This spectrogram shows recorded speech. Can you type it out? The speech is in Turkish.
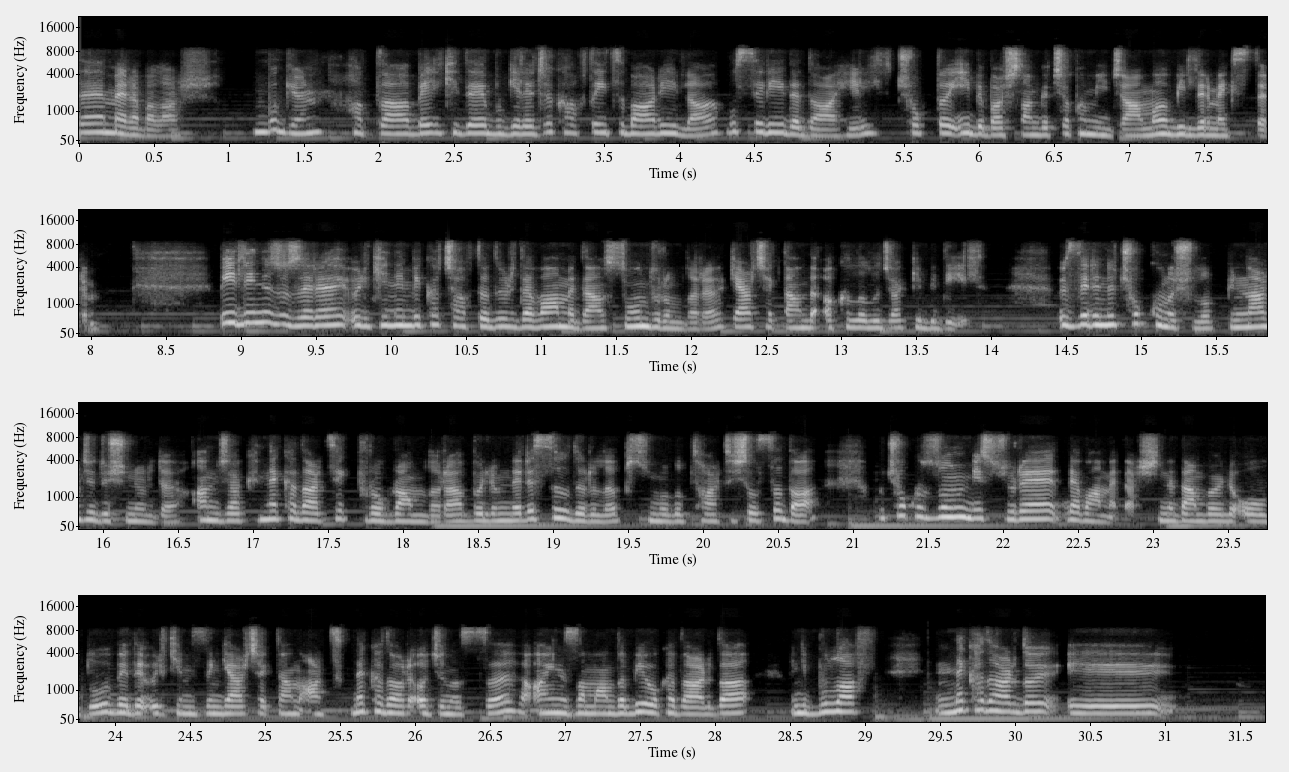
Herkese merhabalar. Bugün hatta belki de bu gelecek hafta itibarıyla bu seri de dahil çok da iyi bir başlangıç yapamayacağımı bildirmek isterim. Bildiğiniz üzere ülkenin birkaç haftadır devam eden son durumları gerçekten de akıl alacak gibi değil. Üzerine çok konuşulup günlerce düşünüldü ancak ne kadar tek programlara, bölümlere sığdırılıp sunulup tartışılsa da bu çok uzun bir süre devam eder. Neden böyle olduğu ve de ülkemizin gerçekten artık ne kadar acınası ve aynı zamanda bir o kadar da hani bu laf ne kadar da e,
